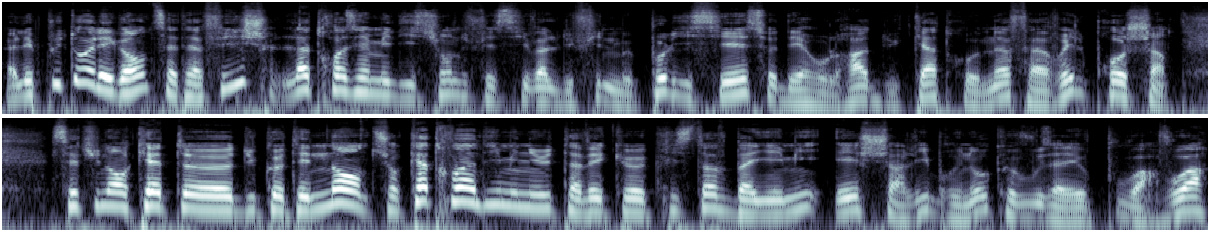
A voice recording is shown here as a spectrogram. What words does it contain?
Elle est plutôt élégante cette affiche. La troisième édition du festival du film policier se déroulera du 4 au 9 avril prochain. C'est une enquête euh, du côté Nantes sur 90 minutes avec euh, Christophe Bayemi et Charlie Bruno que vous allez pouvoir voir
